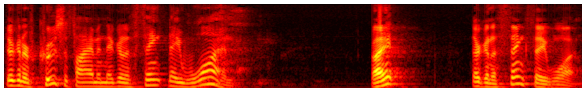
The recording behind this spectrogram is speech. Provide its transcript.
They're going to crucify him and they're going to think they won. Right? They're going to think they won.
